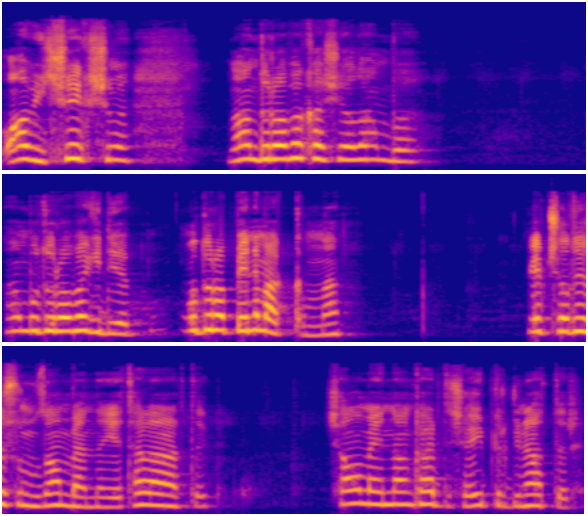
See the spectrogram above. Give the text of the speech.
abi sürekli şunu. Lan drop'a kaçıyor lan bu. Lan bu drop'a gidiyor. O drop benim hakkım lan. Hep çalıyorsunuz lan benden. Yeter lan artık. Çalmayın lan kardeş. Ayıptır günahtır.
